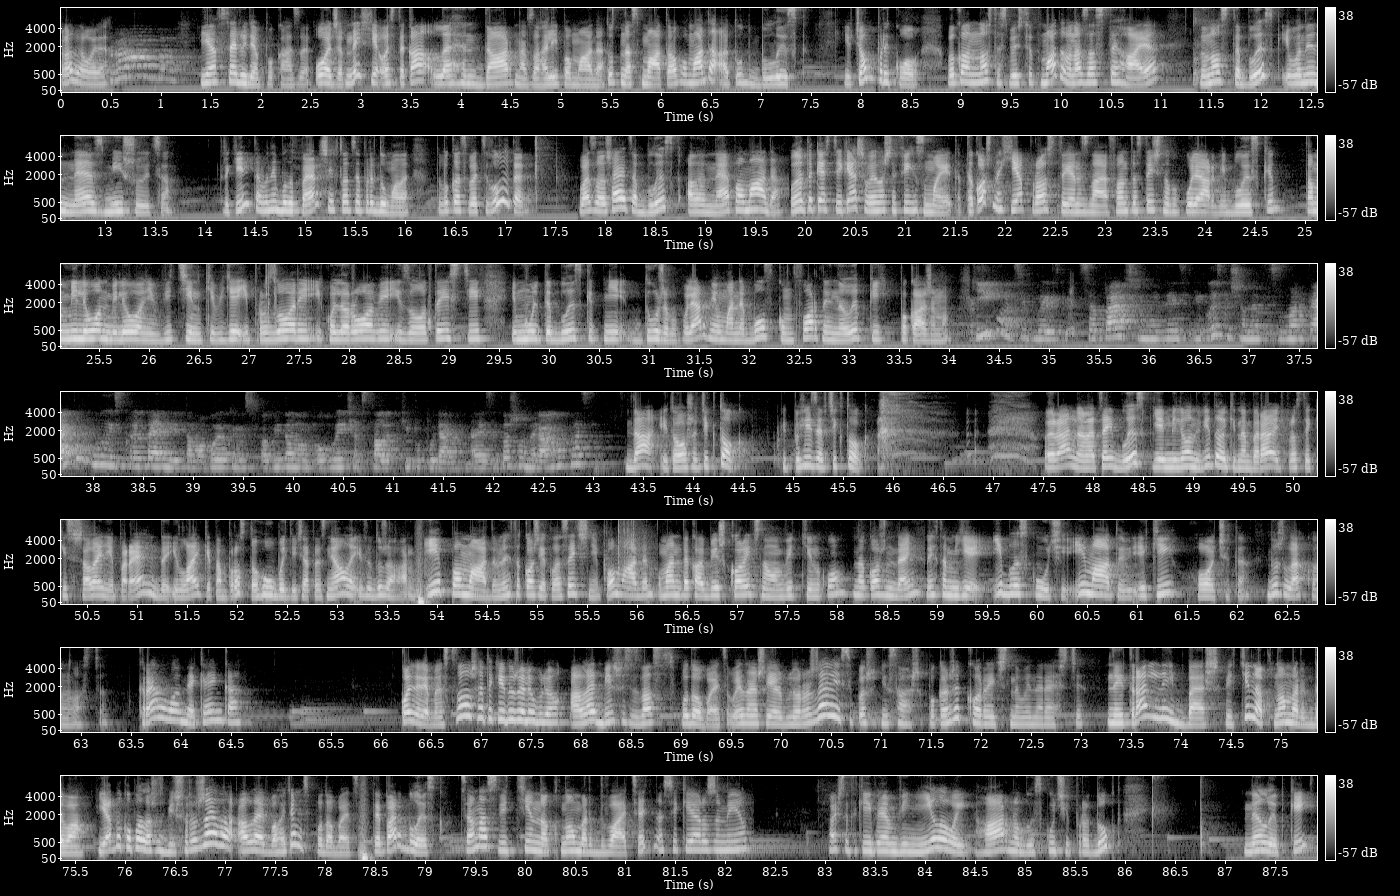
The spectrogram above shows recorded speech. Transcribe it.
Правда, Оля? Правда? Я все людям показую. Отже, в них є ось така легендарна взагалі помада. Тут у нас матова помада, а тут блиск. І в чому прикол? Ви коли наносите собі цю помаду, вона застигає, наносите блиск і вони не змішуються. Прикиньте, вони були перші, хто це придумали. То ви коли себе цілуєте, у вас залишається блиск, але не помада. Воно таке стійке, що ви його ще фіг змиєте. Також в них є просто, я не знаю, фантастично популярні блиски. Там мільйон мільйонів відтінків є і прозорі, і кольорові, і золотисті, і мультиблискітні. Дуже популярні. У мене був комфортний, нелипкий. Покажемо. Кіко ці блиски це перші, мені здається, такі блиски, що не з маркетингової стратегії там або якимось відомим обличчям стали такі популярні, а й за те, що вони реально класні. Да, і того, що TikTok. Підпишіться в TikTok. Реально, на цей блиск є мільйон відео, які набирають просто якісь шалені перегляди і лайки, там просто губи дівчата зняли, і це дуже гарно. І помади. В них також є класичні помади. У мене така в більш коричневому відтінку на кожен день. В них там є і блискучі, і матові, які хочете. Дуже легко наноситься. Кремова, м'якенька. Колір я б не сказала, що я такий дуже люблю, але більшість з вас сподобається. Бо я знаю, що я люблю рожеві, і всі пишуть мені, Саша, покажи коричневий нарешті. Нейтральний беж, відтінок номер 2. Я би купила щось більш рожеве, але багатьом сподобається. Тепер блиск. Це у нас відтінок номер 20, наскільки я розумію. Бачите, такий прям вініловий, гарно блискучий продукт, не липкий.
